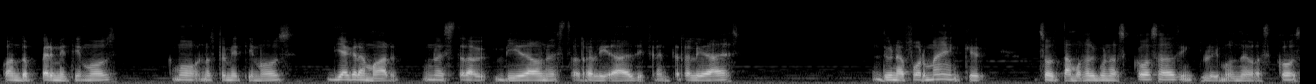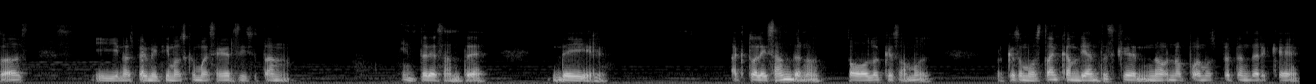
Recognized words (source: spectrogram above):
cuando permitimos, como nos permitimos diagramar nuestra vida o nuestras realidades, diferentes realidades, de una forma en que soltamos algunas cosas, incluimos nuevas cosas y nos permitimos como ese ejercicio tan interesante de ir actualizando, ¿no? Todo lo que somos porque somos tan cambiantes que no, no, podemos pretender que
